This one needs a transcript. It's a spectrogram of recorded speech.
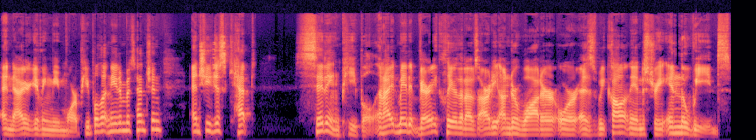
And now you're giving me more people that need him attention. And she just kept sitting people. And I had made it very clear that I was already underwater, or as we call it in the industry, in the weeds.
